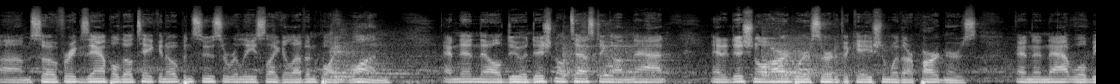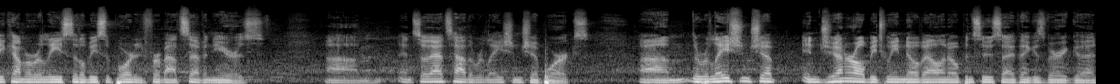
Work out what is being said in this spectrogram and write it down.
Um, so, for example, they'll take an OpenSUSE release like 11.1, and then they'll do additional testing on that and additional hardware certification with our partners, and then that will become a release that'll be supported for about seven years. Um, and so that's how the relationship works. Um, the relationship in general between Novell and OpenSUSE, I think, is very good.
